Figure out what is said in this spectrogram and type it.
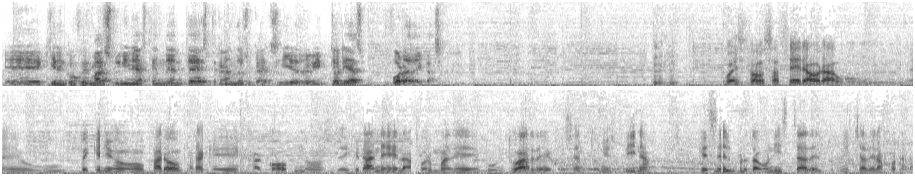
eh, quieren confirmar su línea ascendente, estrenando su casillero de victorias fuera de casa. Pues vamos a hacer ahora un, eh, pequeño parón para que Jacob nos desgrane la forma de puntuar de José Antonio Espina, que es el protagonista del cronista de la jornada.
